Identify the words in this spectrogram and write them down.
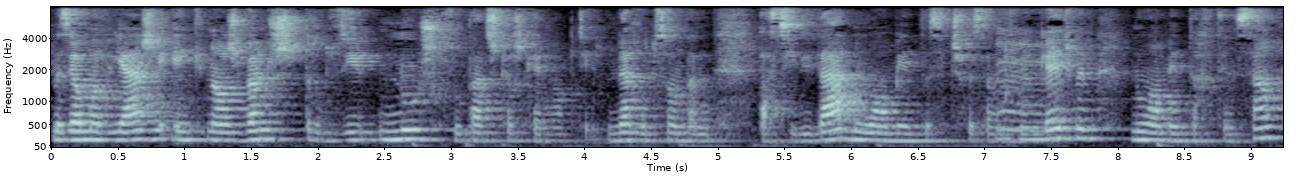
mas é uma viagem em que nós vamos traduzir nos resultados que eles querem obter, na redução da, da assiduidade, no aumento da satisfação e do hum. engagement, no aumento da retenção,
